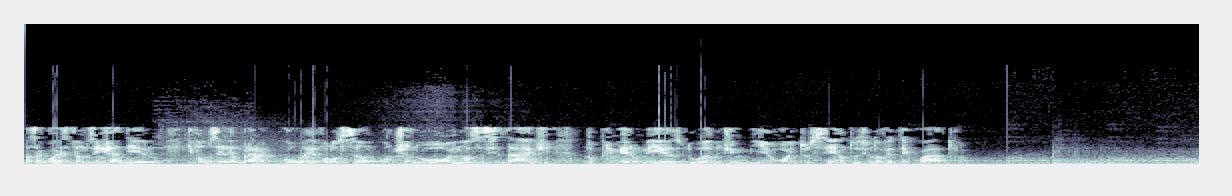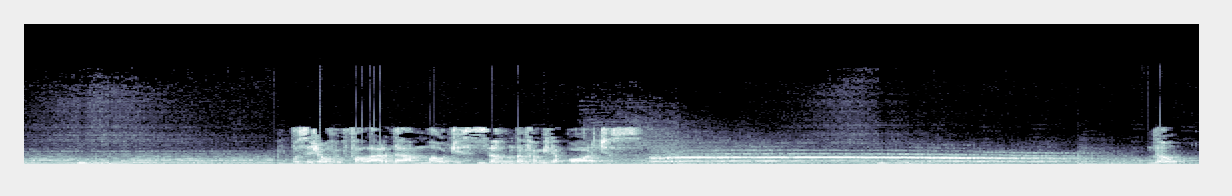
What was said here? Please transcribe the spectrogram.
Mas agora estamos em janeiro e vamos relembrar como a Revolução continuou em nossa cidade no primeiro mês do ano de 1894. Você já ouviu falar da maldição da família Portes? Não?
